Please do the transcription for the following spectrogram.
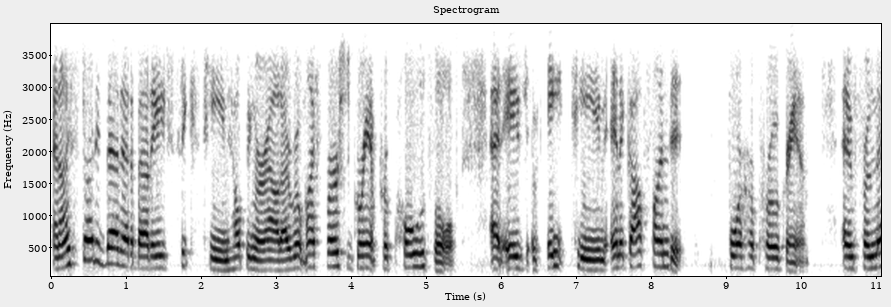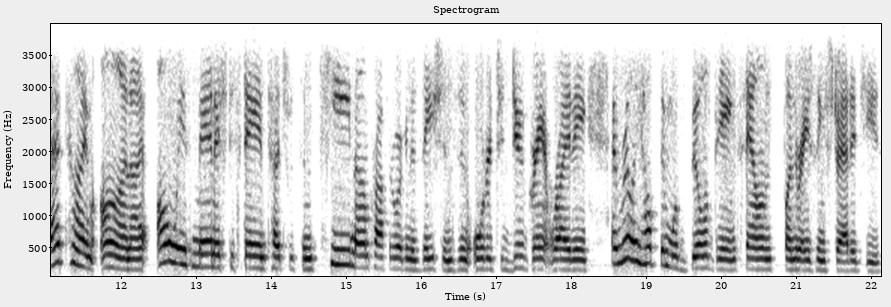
And I started that at about age 16, helping her out. I wrote my first grant proposal at age of 18, and it got funded for her program. And from that time on, I always managed to stay in touch with some key nonprofit organizations in order to do grant writing and really help them with building sound fundraising strategies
